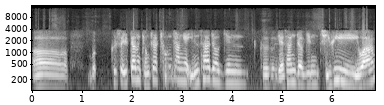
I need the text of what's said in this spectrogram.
어, 뭐, 글쎄, 일단은 경찰청장의 인사적인 그 예산적인 지휘와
